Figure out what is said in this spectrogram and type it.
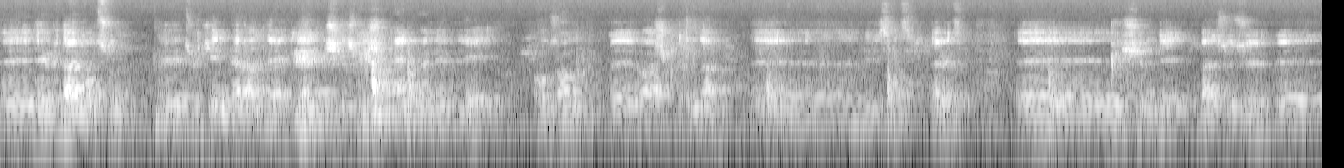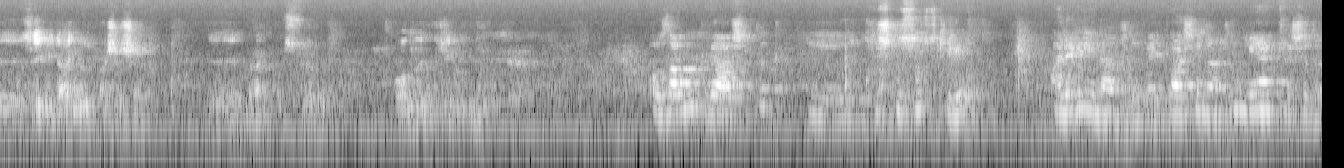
Ee, devri daim olsun. Ee, Türkiye'nin herhalde gelmiş geçmiş en önemli ozan e, aşıklarından e, birisiyiz. Evet. Ee, şimdi ben sözü e, sevgili Aynur Aşaş'a e, bırakmak istiyorum. Onunla dinleyin. Ozanlık ve aşıklık e, kuşkusuz ki Alevi inancının, Bektaşi inancının mihenk taşıdır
